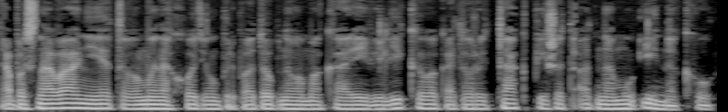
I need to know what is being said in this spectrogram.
Обоснование этого мы находим у преподобного Макария Великого, который так пишет одному иноку.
